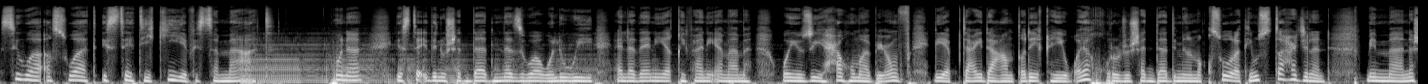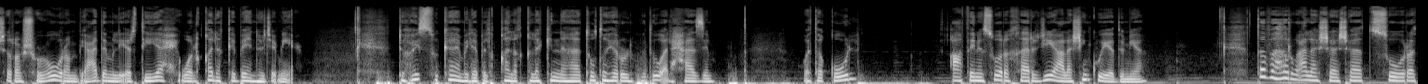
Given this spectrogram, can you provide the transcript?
سوى أصوات استاتيكية في السماعات. هنا يستأذن شداد نزوة ولوي اللذان يقفان أمامه ويزيحهما بعنف ليبتعد عن طريقه ويخرج شداد من المقصورة مستعجلا مما نشر شعورا بعدم الارتياح والقلق بين الجميع تحس كاملة بالقلق لكنها تظهر الهدوء الحازم. وتقول أعطني صورة خارجية على شينكو يا دنيا تظهر على شاشات صورة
